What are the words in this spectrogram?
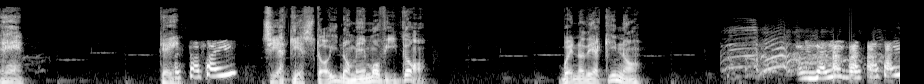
¿Eh? ¿Qué? ¿Estás ahí? Sí, aquí estoy, no me he movido. Bueno, de aquí no. Ya ¿estás ahí?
